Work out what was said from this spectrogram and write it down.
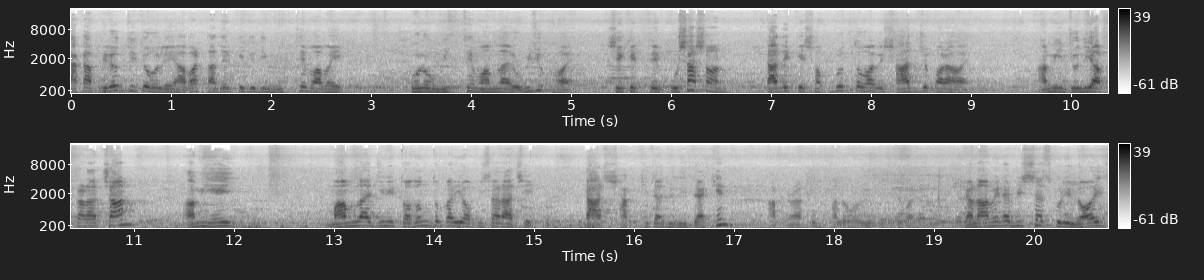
টাকা ফেরত দিতে হলে আবার তাদেরকে যদি মিথ্যেভাবে কোনো মিথ্যে মামলায় অভিযোগ হয়, সেক্ষেত্রে প্রশাসন তাদেরকে সব্রতভাবে সাহায্য করা হয়। আমি যদি আপনারা চান, আমি এই মামলায় যিনি তদন্তকারী অফিসার আছে, তার সাক্ষীটা যদি দেখেন, আপনারা খুব ভালোভাবে বুঝতে পারেন কেন, আমি এটা বিশ্বাস করি law is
